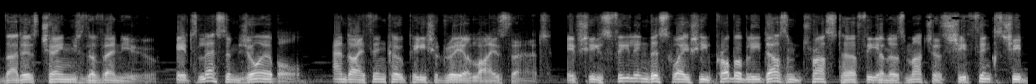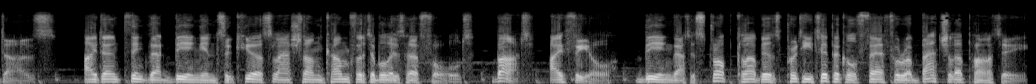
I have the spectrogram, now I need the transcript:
that is change the venue, it's less enjoyable. And I think OP should realize that if she's feeling this way she probably doesn't trust her Fian as much as she thinks she does. I don't think that being insecure slash uncomfortable is her fault, but I feel being that a strop club is pretty typical fare for a bachelor party,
